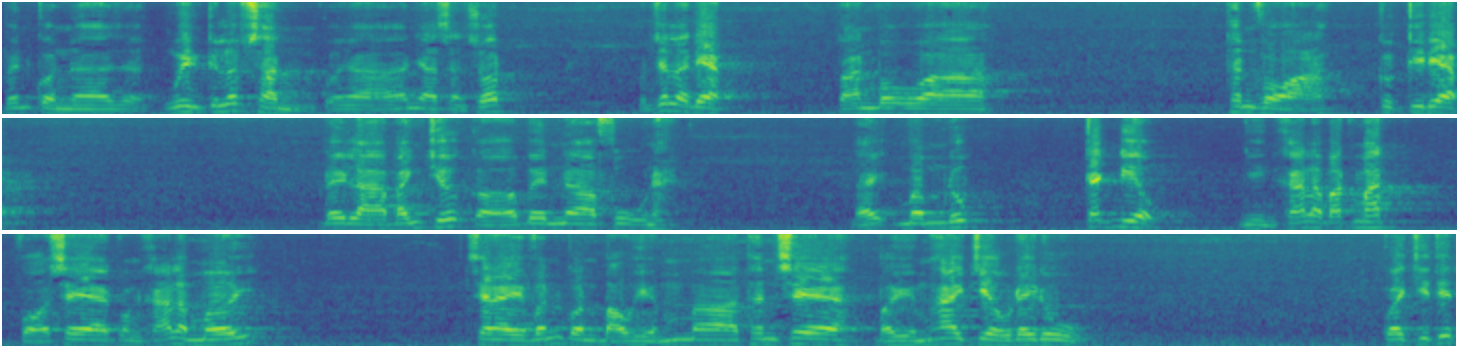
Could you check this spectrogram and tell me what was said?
vẫn còn uh, nguyên cái lớp sần của nhà, nhà sản xuất còn rất là đẹp toàn bộ à, thân vỏ cực kỳ đẹp. Đây là bánh trước ở bên à, phụ này. Đấy, mâm đúc cách điệu, nhìn khá là bắt mắt, vỏ xe còn khá là mới. Xe này vẫn còn bảo hiểm à, thân xe, bảo hiểm hai chiều đầy đủ. Quay chi tiết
